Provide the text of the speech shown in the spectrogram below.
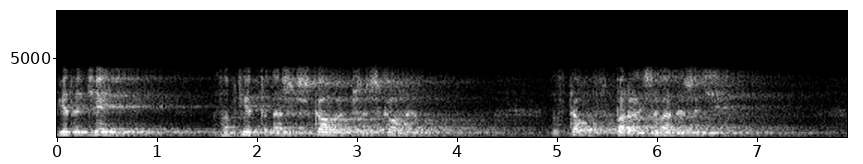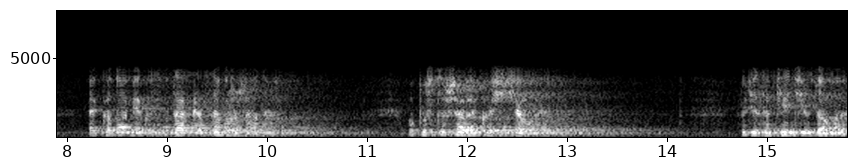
W jeden dzień zamknięto nasze szkoły, przedszkola. Zostało sparaliżowane życie. Ekonomia, gospodarka zamrożona. Opustoszały kościoły. Ludzie zamknięci w domach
